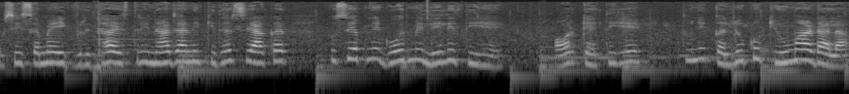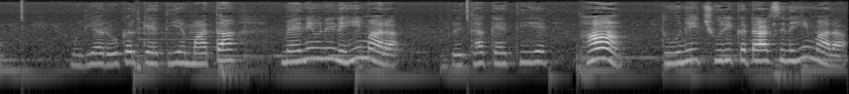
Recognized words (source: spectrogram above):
उसी समय एक वृद्धा स्त्री ना जाने किधर से आकर उसे अपने गोद में ले लेती है और कहती है, तूने कल्लू को क्यों मार डाला? मुलिया रोकर कहती है, माता, मैंने उन्हें नहीं मारा। वृद्धा कहती है हाँ तूने छुरी कटार से नहीं मारा।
